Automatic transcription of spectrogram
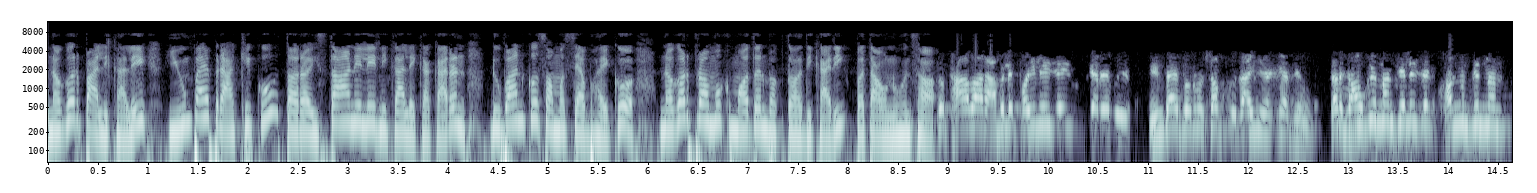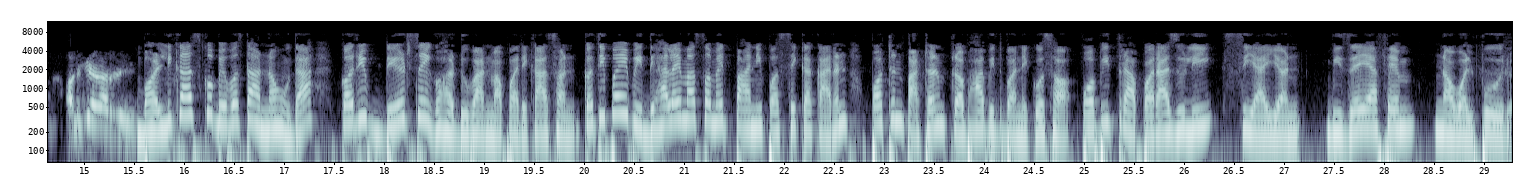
नगरपालिकाले हिउँ पाइप राखेको तर स्थानीयले निकालेका कारण डुबानको समस्या भएको नगर प्रमुख मदन भक्त अधिकारी बताउनुहुन्छ। थाहा भएर हामीले पहिले पाइपहरू सब राखिसकेका थियौँ। तर गाउँकै मान्छेले चाहिँ खन्न अनि के गर्ने भल निकासको व्यवस्था नहुँदा करिब डेढ सय घर डुबानमा परेका छन्। कतिपय विद्यालयमा समेत पानी पसेका कारण पठन पाठन प्रभावित बनेको छ। Pavitra Parajuli CIN Vijay FM Nawalpur.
